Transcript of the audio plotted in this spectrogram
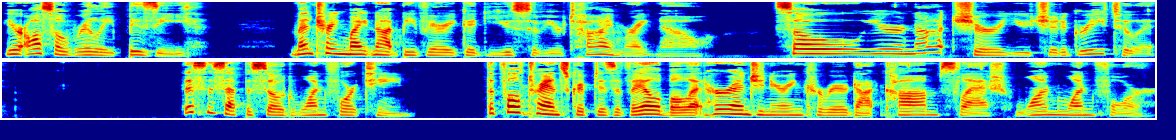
you're also really busy. Mentoring might not be very good use of your time right now, so you're not sure you should agree to it. This is episode 114. The full transcript is available at herengineeringcareer.com slash 114.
